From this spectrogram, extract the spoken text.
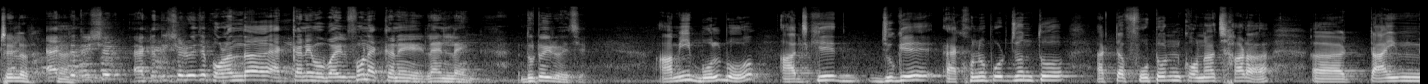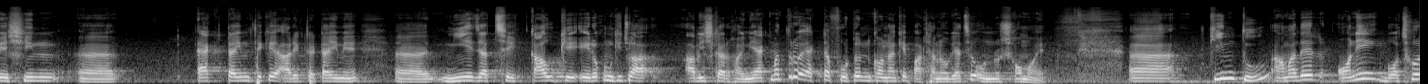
ট্রেলার হ্যাঁ। একটা দৃশ্যের একটা দৃশ্যে রয়েছে পরান্দা এক কানে মোবাইল ফোন এক কানে ল্যান্ডলাইন দুটোই রয়েছে। আমি বলব আজকের যুগে এখনও পর্যন্ত একটা ফোটন কণা ছাড়া টাইম মেশিন এক টাইম থেকে আরেকটা টাইমে নিয়ে যাচ্ছে কাউকে এরকম কিছু আবিষ্কার হয়নি। একমাত্র একটা ফোটন কণাকে পাঠানো গেছে অন্য সময়। কিন্তু আমাদের অনেক বছর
